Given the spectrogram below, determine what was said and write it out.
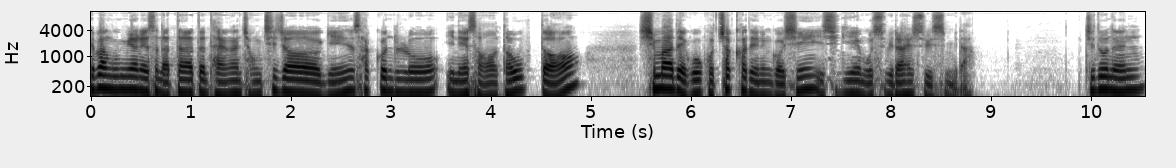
해방 국면에서 나타났던 다양한 정치적인 사건들로 인해서 더욱더 심화되고 고착화되는 것이 이 시기의 모습이라 할 수 있습니다. 지도는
